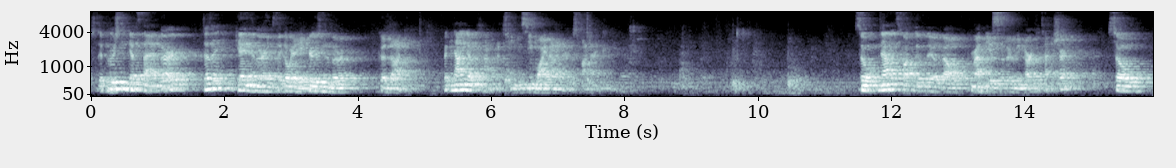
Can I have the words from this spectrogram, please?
so the person who gets that alert doesn't get an alert and say, oh, okay, here's an alert, good luck. But now you have context, and you can see why that alert is firing. So now let's talk a little bit about Prometheus alerting architecture. So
